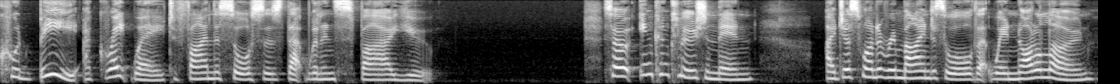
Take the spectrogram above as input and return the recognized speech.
could be a great way to find the sources that will inspire you. So, in conclusion, then, I just want to remind us all that we're not alone.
